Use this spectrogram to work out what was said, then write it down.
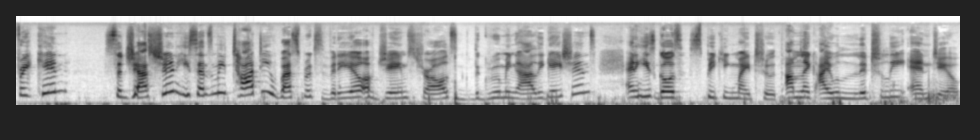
freaking suggestion he sends me tati westbrook's video of james charles the grooming allegations and he goes speaking my truth. I'm like i will literally end you.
